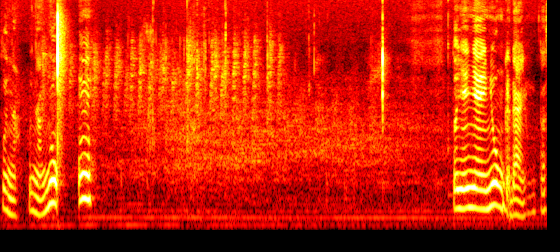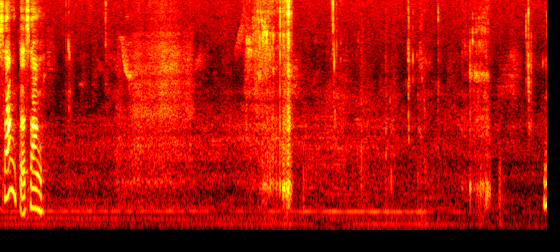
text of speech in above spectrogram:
เป็นหยังเป็นหยังยุกอืมตัวใหญ่ๆยุ่งก็ได้ตะสั่งตะสั่งอื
